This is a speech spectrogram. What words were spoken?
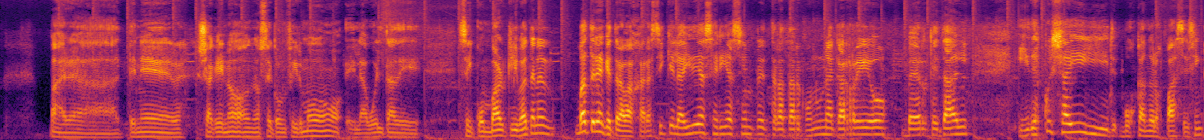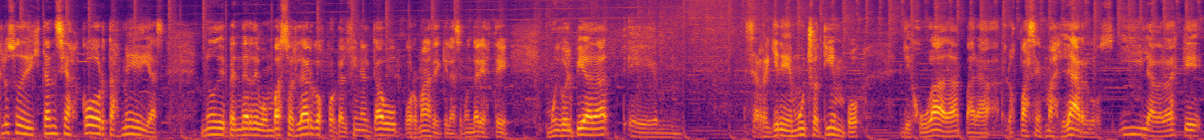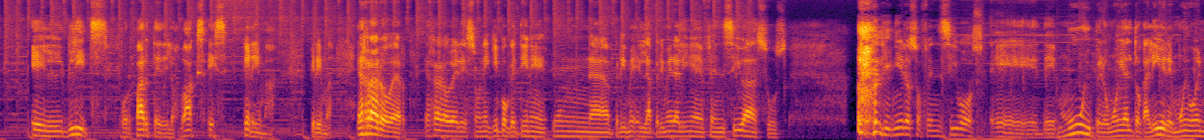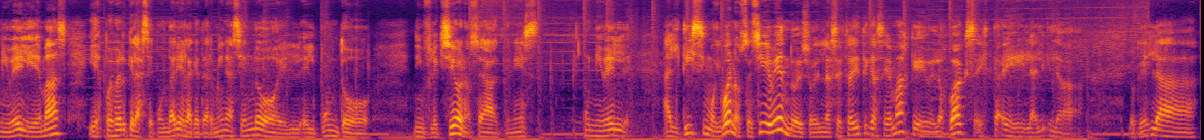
para tener, ya que no, no se confirmó eh, la vuelta de Saquon Barkley, va a, tener, va a tener que trabajar. Así que la idea sería siempre tratar con un acarreo, ver qué tal. Y después ya ir buscando los pases, incluso de distancias cortas, medias no depender de bombazos largos porque al fin y al cabo, por más de que la secundaria esté muy golpeada, eh, se requiere de mucho tiempo de jugada para los pases más largos. Y la verdad es que el blitz por parte de los Bucks es crema. Crema. Es raro ver, es raro ver eso. Un equipo que tiene una la primera línea defensiva, sus linieros ofensivos eh, de muy pero muy alto calibre, muy buen nivel y demás, y después ver que la secundaria es la que termina siendo el, punto de inflexión, o sea, tenés un nivel altísimo y bueno, se sigue viendo eso en las estadísticas y demás que los Bucks, está, eh, lo que es la,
